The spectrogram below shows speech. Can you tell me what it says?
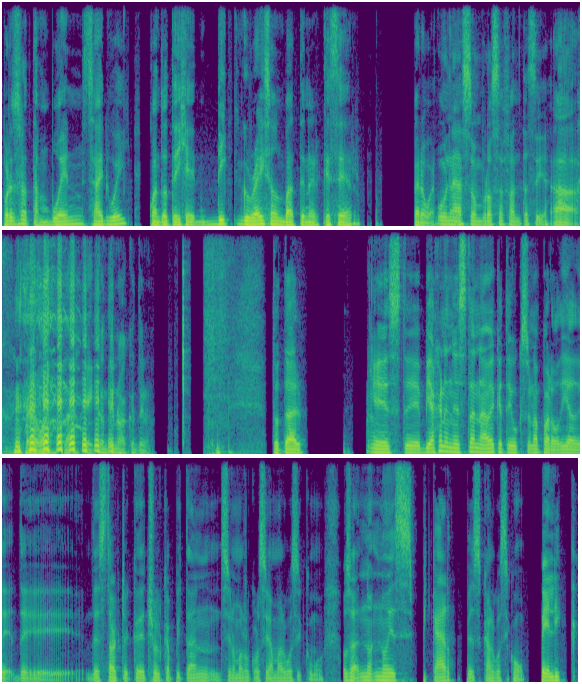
Por eso era tan buen Sideway cuando te dije Dick Grayson va a tener que ser. Pero bueno. Una asombrosa fantasía. Ah, pero bueno. continúa, continúa. Total. Este, viajan en esta nave que te digo que es una parodia de, de, de Star Trek. Que de hecho el capitán, si no me recuerdo, se llama algo así como... O sea, no, no es Picard, es algo así como Pelic.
